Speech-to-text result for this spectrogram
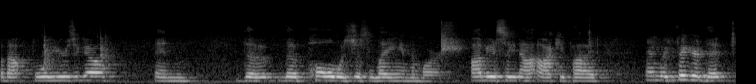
about four years ago, and the, the pole was just laying in the marsh, obviously not occupied. And we figured that,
